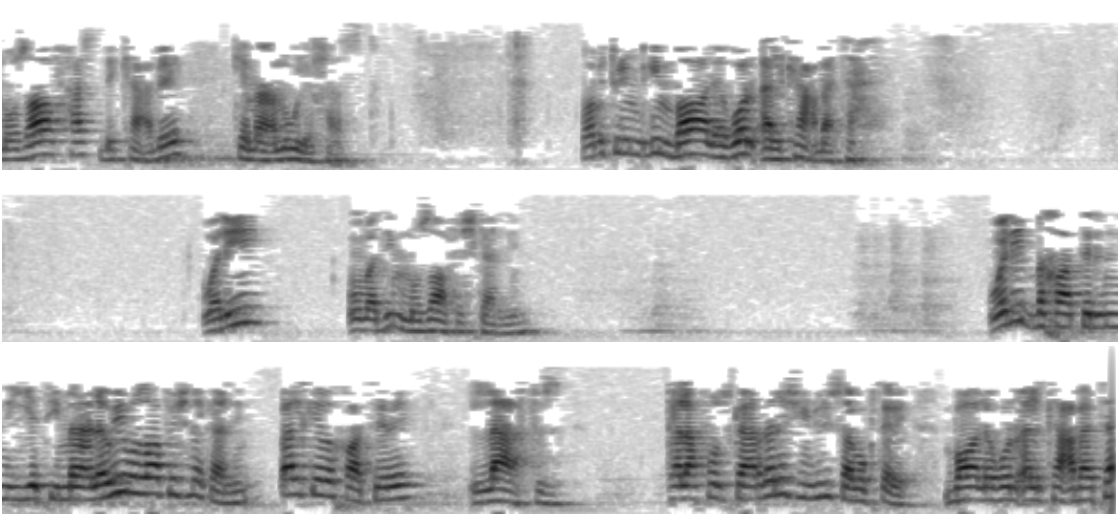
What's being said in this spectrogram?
مضاف هست به کعبه که معمولش هست. ما می‌تونیم بگیم بالغ الكعبته ولی اومدیم مضافش کردیم. ولی به خاطر نیتی معنوی مضافش نکردیم بلکه به خاطر لفظ. تلفظ کردنش اینجوری سبکتره. بالغون الکعبته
